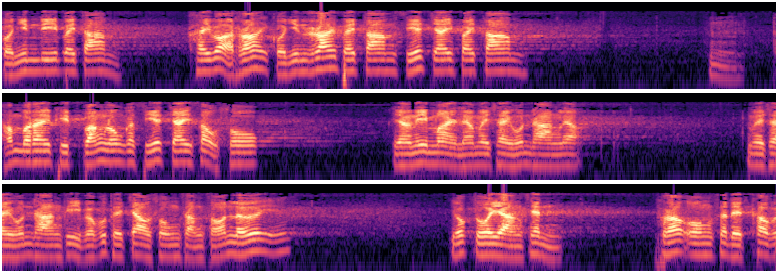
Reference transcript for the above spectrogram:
ก็ยินดีไปตาม ใครว่าร้ายก็ยินร้ายไปตาม เสียใจไปตามทำอะไรผิดหวังลงก็เสียใจเศร้าโศก อย่างนี้ไม่แล้วไม่ใช่หนทางแล้ว ไม่ใช่หนทางที่พระพุทธเจ้าทรงสั่งสอนเลย ยกตัวอย่างเช่น พระองค์เสด็จเข้าไป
